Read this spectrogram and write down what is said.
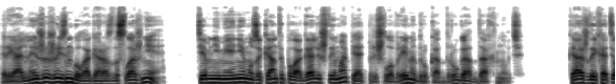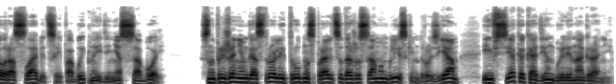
Реальная же жизнь была гораздо сложнее. Тем не менее, музыканты полагали, что им опять пришло время друг от друга отдохнуть. Каждый хотел расслабиться и побыть наедине с собой, с напряжением гастролей трудно справиться даже самым близким друзьям, и все как один были на грани.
